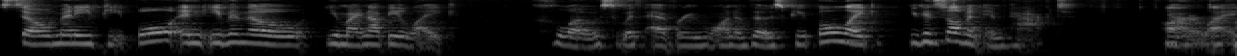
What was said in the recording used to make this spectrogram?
so many people, and even though you might not be like close with every one of those people, like you can still have an impact on their life.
